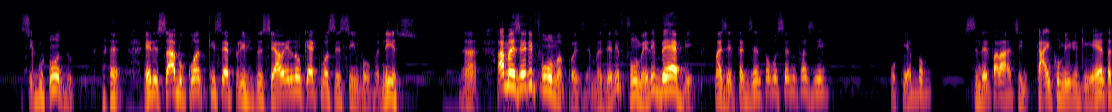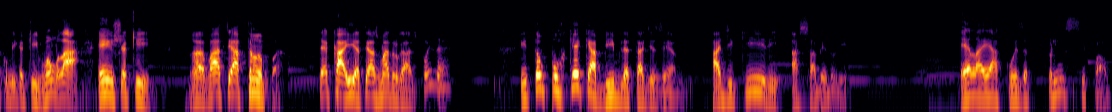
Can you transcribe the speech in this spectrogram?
Segundo, ele sabe o quanto que isso é prejudicial, ele não quer que você se envolva nisso. Né? Ah, mas ele fuma. Pois é, mas ele fuma, ele bebe. Mas ele está dizendo para você não fazer porque é bom. Se ele falar assim, cai comigo aqui, entra comigo aqui, vamos lá, enche aqui, né, vá até a tampa, até cair, até as madrugadas. Pois é. Então, por que, que a Bíblia está dizendo? Adquire a sabedoria. Ela é a coisa principal.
